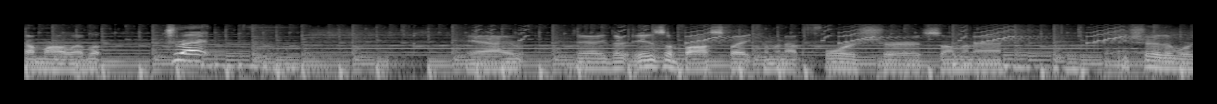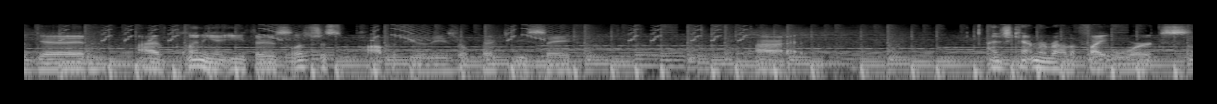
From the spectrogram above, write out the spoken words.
Got Marle level up. Drat. Yeah, I, there, there is a boss fight coming up for sure, so I'm gonna make sure that we're good. I have plenty of ethers. Let's just pop a few of these real quick to be safe. Alright. I just can't remember how the fight works.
